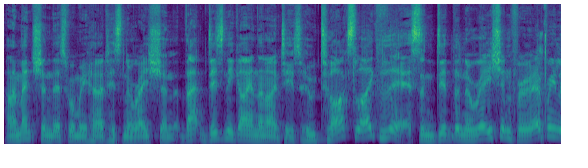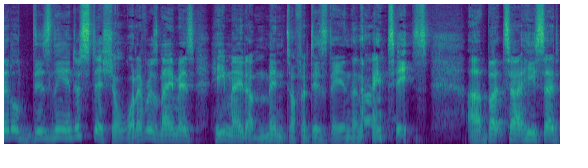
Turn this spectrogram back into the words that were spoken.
and I mentioned this when we heard his narration. That Disney guy in the 90s who talks like this and did the narration for every little Disney interstitial, whatever his name is, he made a mint off of Disney in the 90s. Uh, but uh, he said,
